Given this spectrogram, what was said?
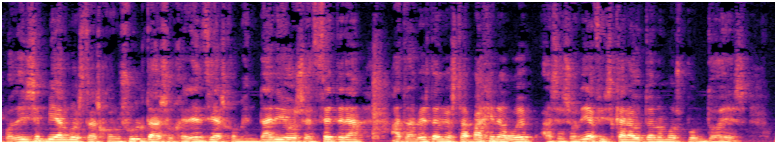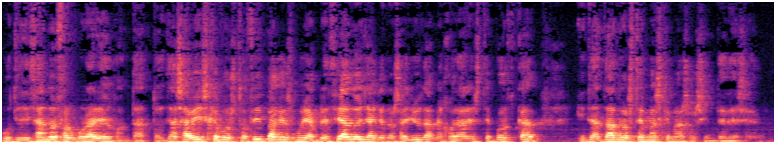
podéis enviar vuestras consultas, sugerencias, comentarios, etcétera, a través de nuestra página web asesoríafiscalautónomos.es, utilizando el formulario de contacto. Ya sabéis que vuestro feedback es muy apreciado, ya que nos ayuda a mejorar este podcast y tratar los temas que más os interesen.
